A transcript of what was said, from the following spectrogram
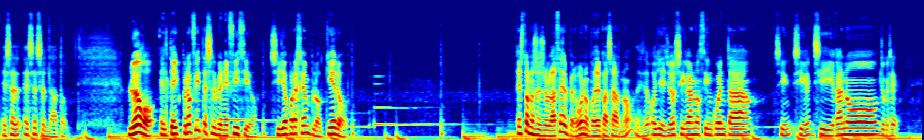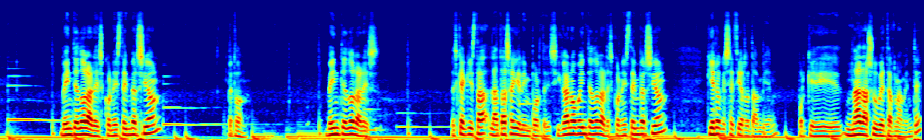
Ese, ese es el dato. Luego, el take profit es el beneficio. Si yo, por ejemplo, quiero esto no se suele hacer, pero bueno, puede pasar, ¿no? Oye, yo si gano 50. Si, si, si gano, yo qué sé, 20 dólares con esta inversión. Perdón. 20 dólares. Es que aquí está la tasa y el importe. Si gano 20 dólares con esta inversión, quiero que se cierre también. Porque nada sube eternamente.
